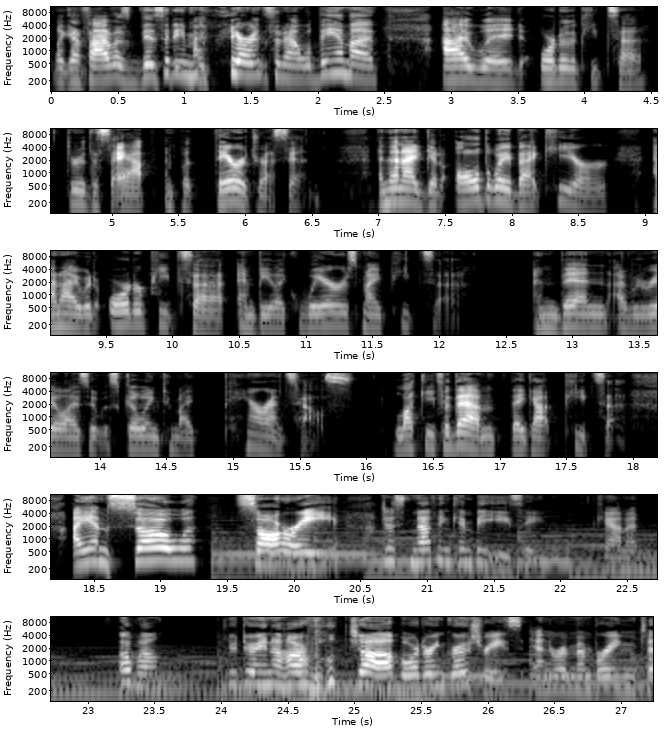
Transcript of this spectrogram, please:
Like if I was visiting my parents in Alabama, I would order the pizza through this app and put their address in. And then I'd get all the way back here and I would order pizza and be like, where's my pizza? And then I would realize it was going to my parents' house. Lucky for them, they got pizza. I am so sorry. Just nothing can be easy, can it? Oh well, you're doing a horrible job ordering groceries and remembering to,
